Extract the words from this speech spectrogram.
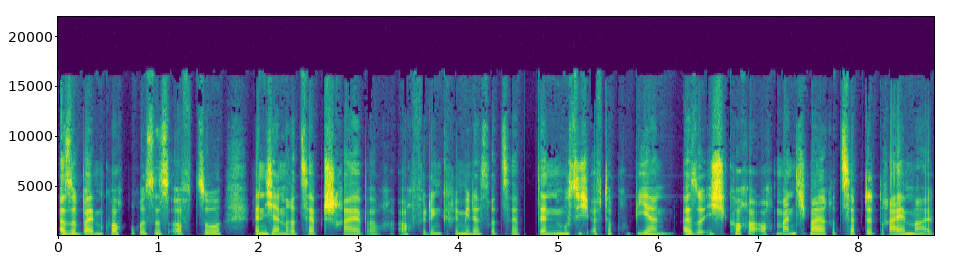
Also beim Kochbuch ist es oft so, wenn ich ein Rezept schreibe, auch, auch für den Krimi das Rezept, dann muss ich öfter probieren. Also ich koche auch manchmal Rezepte dreimal,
